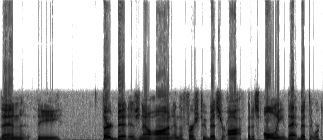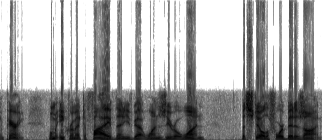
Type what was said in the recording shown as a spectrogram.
then the third bit is now on and the first two bits are off, but it's only that bit that we're comparing. When we increment to 5, then you've got 1, 0, 1, but still the 4 bit is on.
